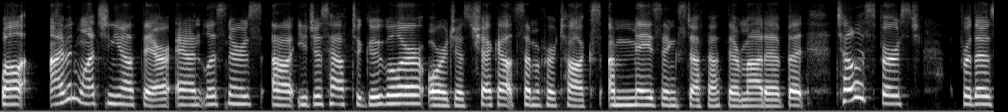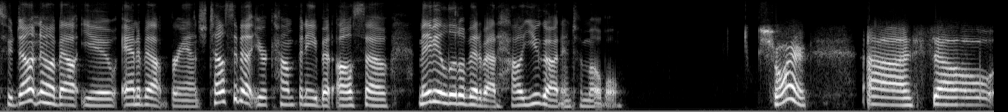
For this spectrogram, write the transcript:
Well, I've been watching you out there, and listeners, uh, you just have to Google her or just check out some of her talks. Amazing stuff out there, Mada. But tell us first, for those who don't know about you and about Branch, tell us about your company, but also maybe a little bit about how you got into mobile. Sure. Uh, so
